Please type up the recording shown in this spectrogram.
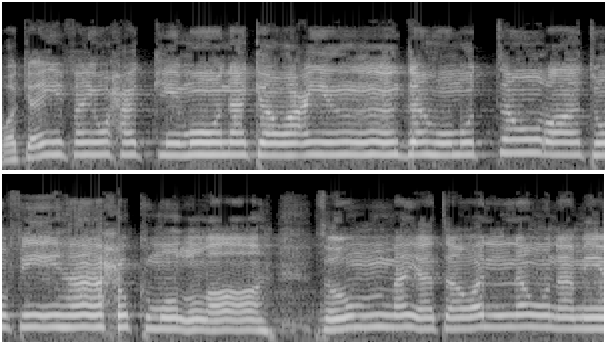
وكيف يحكمونك وعندهم التوراة فيها حكم الله ثم يتولون من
